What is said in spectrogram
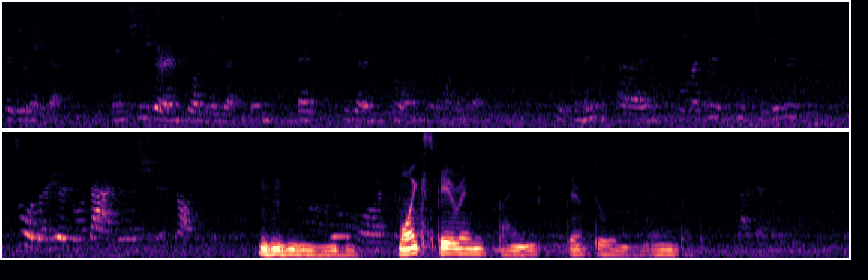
这一类的，连七个人做这个，连再七个人去做另外一个。所以你们呃我们是一起，就是做的越多，大家就会学到的越多。嗯嗯嗯 more More experience by doing, learning by doing. 大家都一起去准备。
